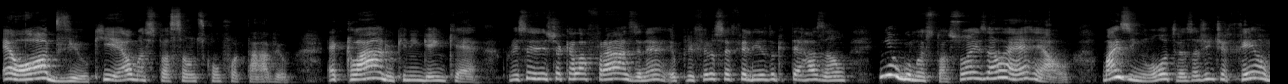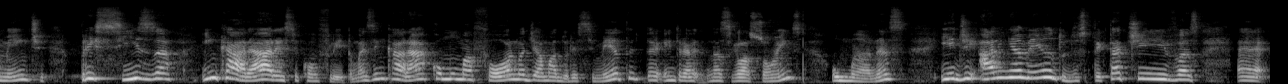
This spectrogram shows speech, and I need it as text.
É óbvio que é uma situação desconfortável. É claro que ninguém quer. Por isso existe aquela frase, né? Eu prefiro ser feliz do que ter razão. Em algumas situações ela é real, mas em outras a gente realmente precisa encarar esse conflito, mas encarar como uma forma de amadurecimento entre, entre nas relações humanas e de alinhamento de expectativas, é,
